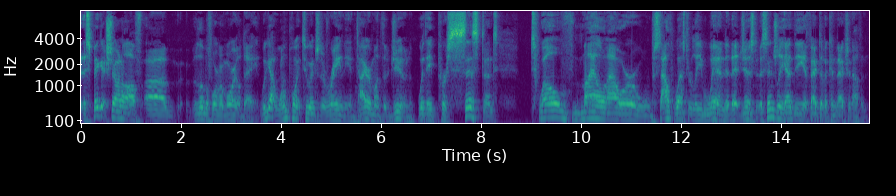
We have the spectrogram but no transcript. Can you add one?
the spigot shut off uh, a little before memorial day. We got 1.2 inches of rain the entire month of june with a persistent 12 mile an hour southwesterly wind that just essentially had the effect of a convection oven.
